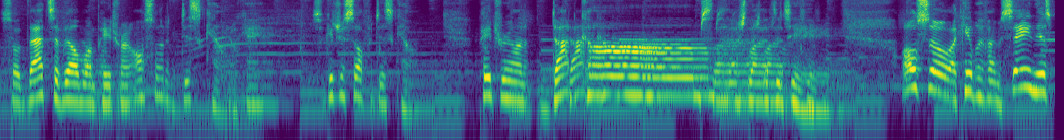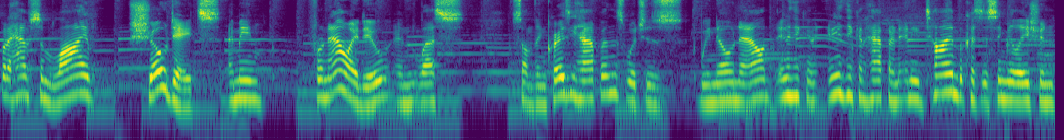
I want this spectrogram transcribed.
So that's available on Patreon, also at a discount. Okay, so get yourself a discount. Patreon.com slash live to tape. Also, I can't believe I'm saying this, but I have some live show dates. I mean, for now I do, unless something crazy happens, which is we know now anything can anything can happen at any time because the simulation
